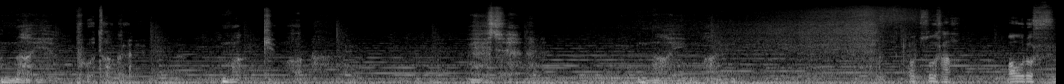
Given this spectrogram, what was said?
나의 부덕을 맡기마. 이제 나이만 법소사 마우로스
